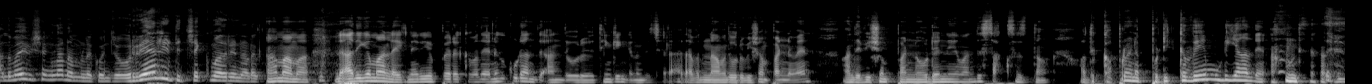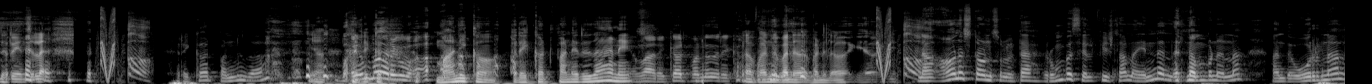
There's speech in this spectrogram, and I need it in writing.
அந்த மாதிரி விஷயங்கள்லாம் நம்மளை கொஞ்சம் ஒரு ரியாலிட்டி செக் மாதிரி நடக்கும். ஆமாம். ஆமாம் இந்த அதிகமாக லைக் நிறைய பேருக்கு வந்து எனக்கு கூட அந்த அந்த ஒரு திங்கிங் இருந்துச்சுல அதாவது நான் வந்து ஒரு விஷயம் பண்ணுவேன். அந்த விஷயம் பண்ண உடனே வந்து சக்ஸஸ் தான். அதுக்கப்புறம் எனக்கு பிடிக்கவே முடியாது. அந்த அந்த ரேஞ்சில் ரெக்கார்ட் பண்ணுதா? பயமா இருக்குமா? மாணிக்கம் ரெக்கார்ட் பண்ணுது தானே ரெக்கார்ட் பண்ணுது ரெக்கார்ட் பண்ணு பண்ணு பண்ணுது ஓகே ஓகே நான் ஆனஸ்டாக ஒன்று சொல்லட்டா ரொம்ப செல்ஃபிஷ் தான். நான் என்ன நம்பினேன்னா அந்த ஒரு நாள்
